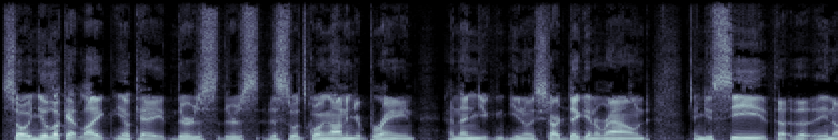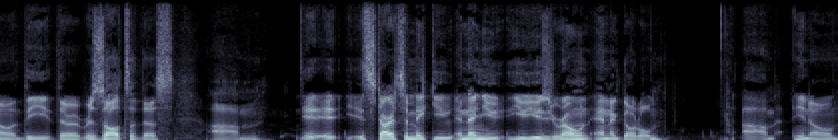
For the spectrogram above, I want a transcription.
So when you look at like okay, there's there's this is what's going on in your brain, and then you you know start digging around, and you see the, the you know the the results of this. Um, it, it, it starts to make you, and then you you use your own anecdotal um, you know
